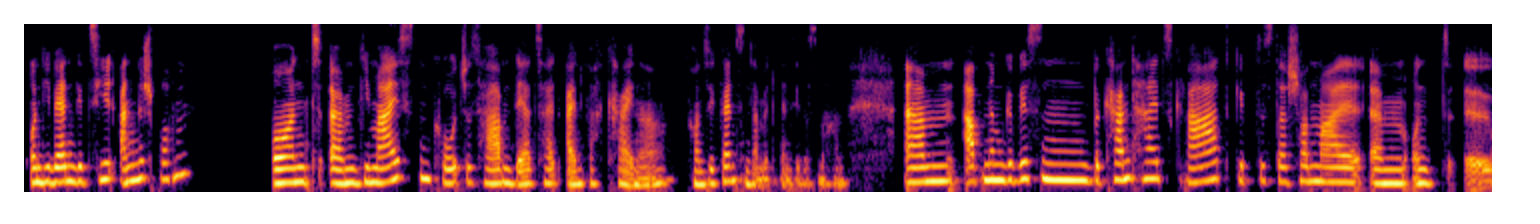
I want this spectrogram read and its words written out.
Und die werden gezielt angesprochen und ähm, die meisten Coaches haben derzeit einfach keine Konsequenzen damit, wenn sie das machen. Ähm, ab einem gewissen Bekanntheitsgrad gibt es da schon mal ähm, und äh,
